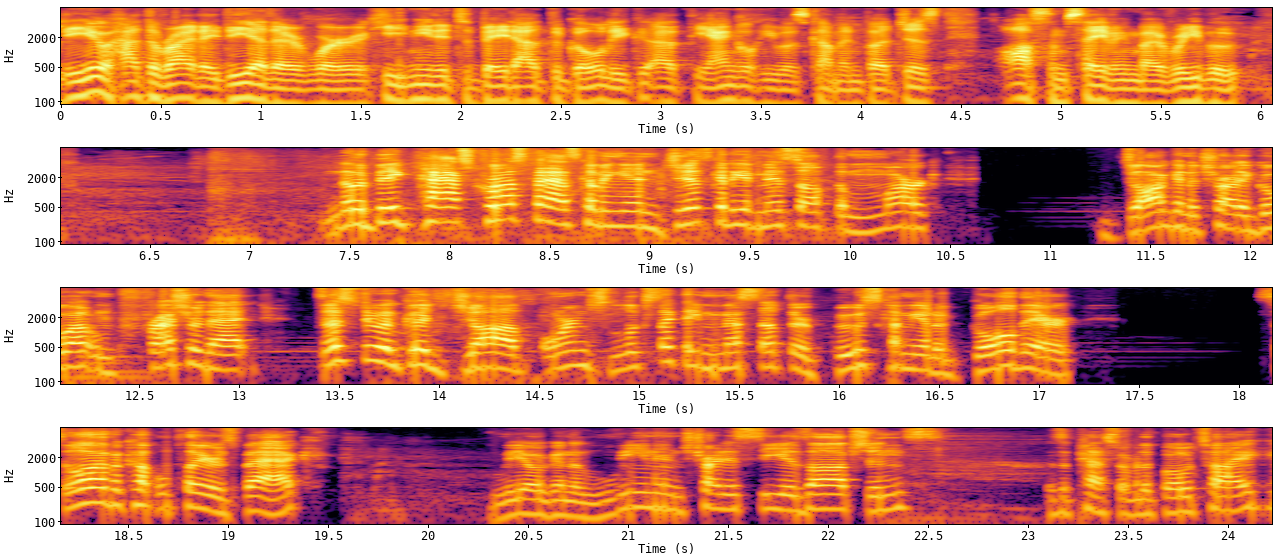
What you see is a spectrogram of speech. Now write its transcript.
Leo had the right idea there, where he needed to bait out the goalie at the angle he was coming, but just awesome saving by reboot. Another big pass, cross pass coming in, just gonna get missed off the mark. Dog gonna try to go out and pressure that. Does do a good job. Orange looks like they messed up their boost coming out of goal there. Still have a couple players back. Leo gonna lean in, try to see his options. There's a pass over the bow tie.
